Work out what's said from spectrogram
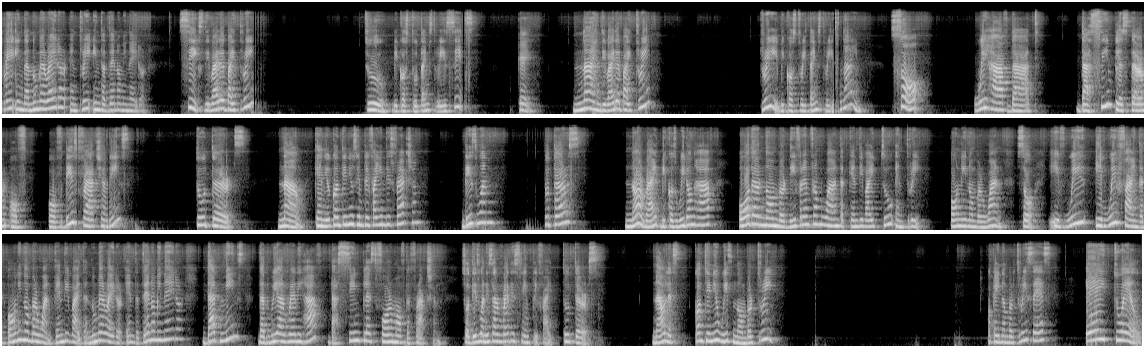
3 in the numerator and 3 in the denominator. 6 divided by 3, 2, because 2 times 3 is 6. Okay. 9 divided by 3, 3, because 3 times 3 is 9. So, we have that the simplest term of, of this fraction is 2 thirds. Now, can you continue simplifying this fraction? This one, 2 thirds? No, right? Because we don't have other number different from 1 that can divide 2 and 3. Only number 1. So if we, if we find that only number 1 can divide the numerator and the denominator, that means that we already have the simplest form of the fraction. So this one is already simplified, 2 thirds. Now let's continue with number 3. Okay, number 3 says A12.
